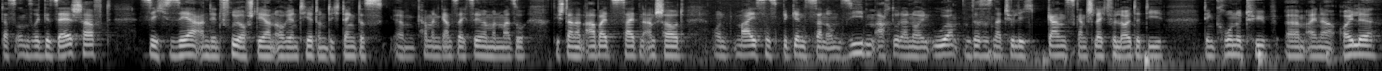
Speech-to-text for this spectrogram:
dass unsere Gesellschaft sich sehr an den Frühaufstehern orientiert und ich denke, das ähm, kann man ganz leicht sehen, wenn man mal so die Standardarbeitszeiten anschaut und meistens beginnt es dann um sieben, acht oder neun Uhr und das ist natürlich ganz, ganz schlecht für Leute, die den Chronotyp ähm, einer Eule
